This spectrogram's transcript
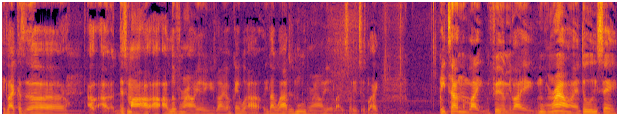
he like, cause uh, I, this my I, I, live around here. He like, okay, well, I, like, well, I just moved around here. Like, so he just like, he telling them like, you feel me, like move around. And dude, he say,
